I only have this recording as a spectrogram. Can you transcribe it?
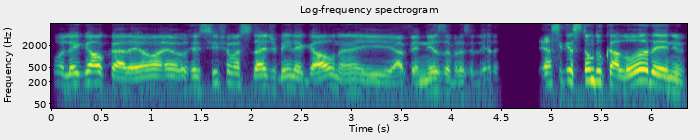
Pô, legal, cara. É uma- é- o Recife é uma cidade bem legal, né? E a Veneza brasileira. Essa questão do calor, Enio,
